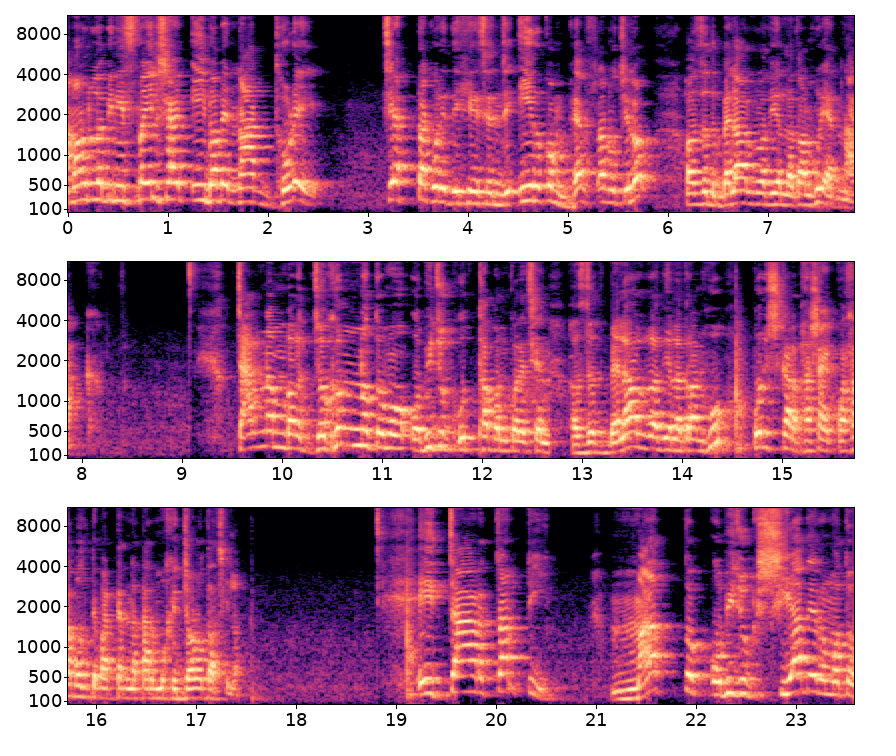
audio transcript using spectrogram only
আমানুল্লাহ বিন ইসমাইল সাহেব এইভাবে নাক ধরে চ্যাপটা করে দেখিয়েছেন যে এইরকম ভ্যাবসানো ছিল হজরত বেলাল রাজি আল্লাহ তালহু এর নাক। চার নম্বর জঘন্যতম অভিযোগ উত্থাপন করেছেন হজরত বেলাল রাজি আল্লাহ পরিষ্কার ভাষায় কথা বলতে পারতেন না, তার মুখে জড়তা ছিল। এই চার, চারটি মারাত্মক অভিযোগ শিয়াদের মতো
